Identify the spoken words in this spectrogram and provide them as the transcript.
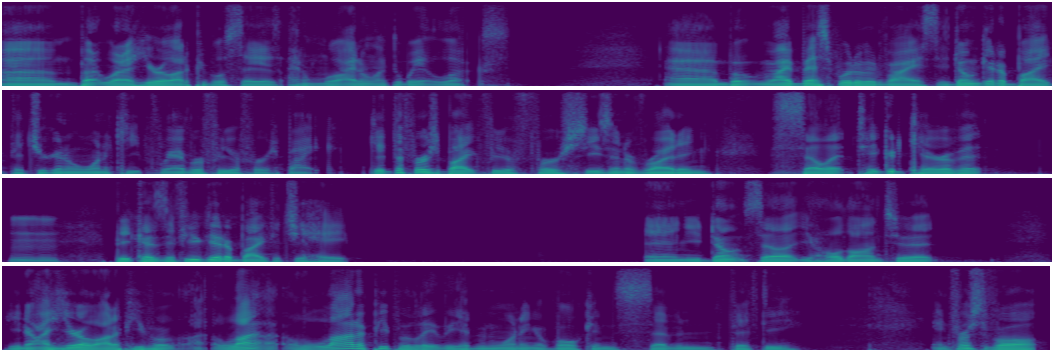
Um, but what I hear a lot of people say is, I don't, well, I don't like the way it looks. Um, but my best word of advice is don't get a bike that you're gonna want to keep forever for your first bike. Get the first bike for your first season of riding. Sell it. Take good care of it. hmm Because if you get a bike that you hate and you don't sell it, you hold on to it. You know, I hear a lot of people a lot a lot of people lately have been wanting a Vulcan 750. And first of all,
